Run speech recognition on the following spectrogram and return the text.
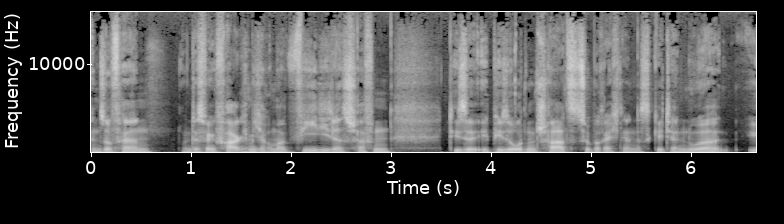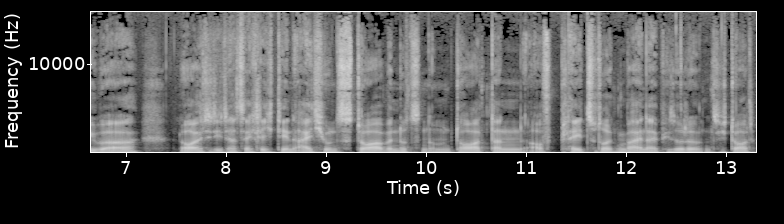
insofern, und deswegen frage ich mich auch immer, wie die das schaffen, diese Episodencharts zu berechnen. Das geht ja nur über Leute, die tatsächlich den iTunes Store benutzen, um dort dann auf Play zu drücken bei einer Episode und sich dort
